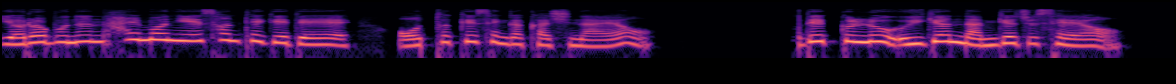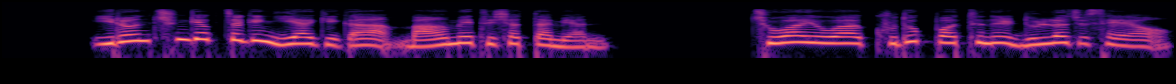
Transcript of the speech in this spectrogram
여러분은 할머니의 선택에 대해 어떻게 생각하시나요? 댓글로 의견 남겨주세요. 이런 충격적인 이야기가 마음에 드셨다면 좋아요와 구독 버튼을 눌러주세요.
